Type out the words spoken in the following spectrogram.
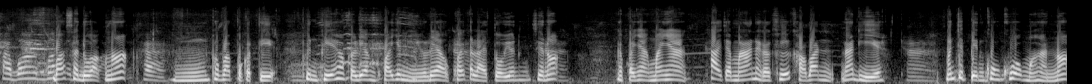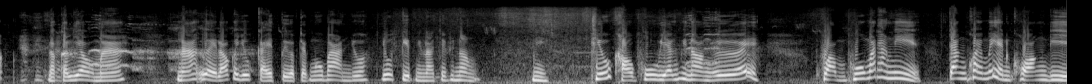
ค่ะบ่บ่สะดวกเนาะค่ะอืมเพราะว่าปกติพื้นที่เฮาก็เลี้ยงควายอยู่นี่อยู่แล้วควายก็หลายตัวอยู่จังซี่เนาะก็ไปยากมายากถ้าจะมาเนี่ยก็คือเขาบ้านนาดีค่ะมันจะเป็นโค้งๆมาหันเนาะแล้วก็เลี้ยวมานะเอ่ยเราก็อยู่ไกลเติบจากหมู่บ้านอยู่อยู่ติดนี่ล่ะจ้ะพี่น้อง นี่ทิวเขาภูเวียงพี่น้องเอ้ย ความภูมาทางนี้จังค่อยไม่เห็นของดี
